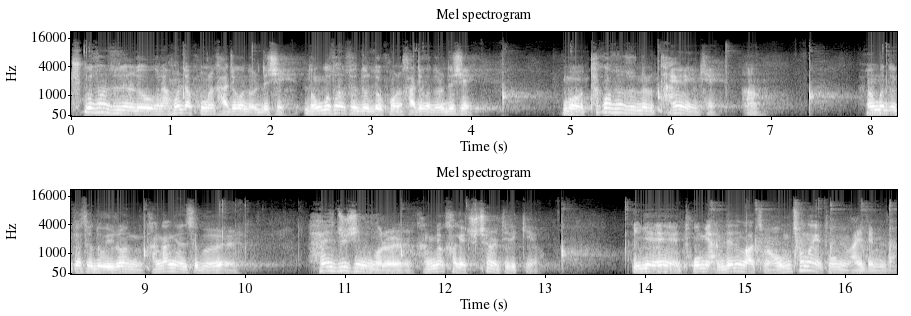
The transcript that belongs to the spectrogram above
축구 선수들도 그냥 혼자 공을 가지고 놀듯이, 농구 선수들도 공을 가지고 놀듯이, 뭐 탁구 선수들은 당연히 이렇게, 어. 회원분들께서도 이런 감각 연습을 해주시는 거를 강력하게 추천을 드릴게요. 이게 도움이 안 되는 것 같지만 엄청나게 도움이 많이 됩니다.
